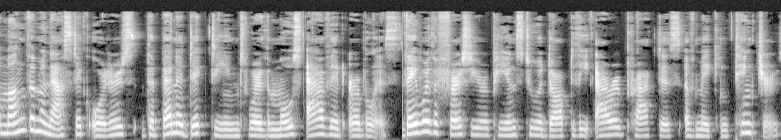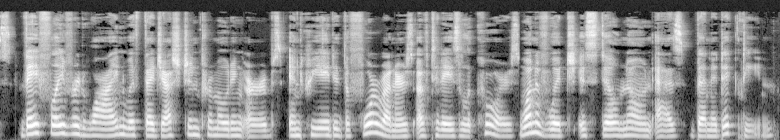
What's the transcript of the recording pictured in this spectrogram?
Among the monastic orders, the Benedictines were the most avid herbalists. They were the first Europeans to adopt the Arab practice of making tinctures. They flavored wine with digestion promoting herbs and created the forerunners of today's liqueurs, one of which is still known as Benedictine.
